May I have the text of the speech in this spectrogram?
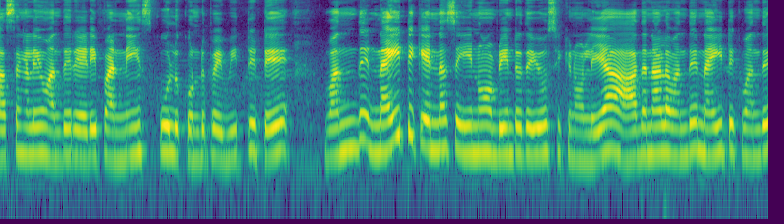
பசங்களையும் வந்து ரெடி பண்ணி ஸ்கூலுக்கு கொண்டு போய் விட்டுட்டு வந்து நைட்டுக்கு என்ன செய்யணும் அப்படின்றத யோசிக்கணும் இல்லையா? அதனால் வந்து நைட்டுக்கு வந்து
